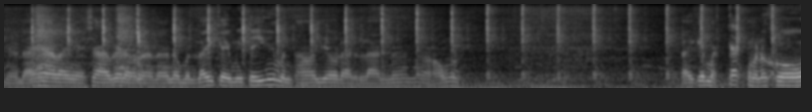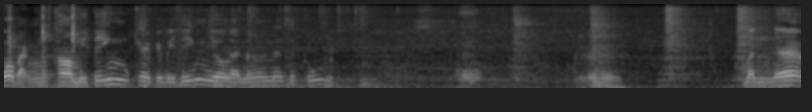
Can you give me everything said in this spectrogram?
để hai ba ngày sau cái đầu này đầu mình lấy cây mi tiếng mình thoa vô là là nó, nó ổn rồi. Tại cái mặt cắt mà nó khô á bạn thoa mi tiếng keo cây mi tiếng vô là nó nó chắc cứu rồi mình á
